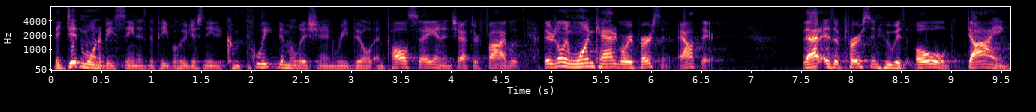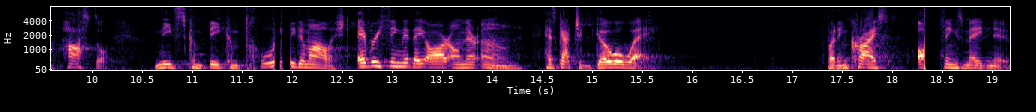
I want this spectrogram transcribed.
They didn't want to be seen as the people who just needed complete demolition and rebuild. And Paul's saying in chapter 5, look, there's only one category of person out there. That is a person who is old, dying, hostile, needs to be completely demolished. Everything that they are on their own has got to go away. But in Christ, all things made new.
